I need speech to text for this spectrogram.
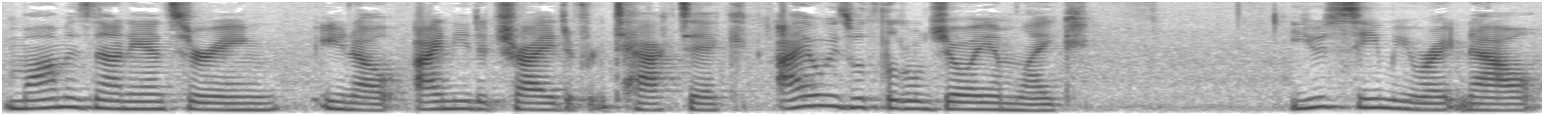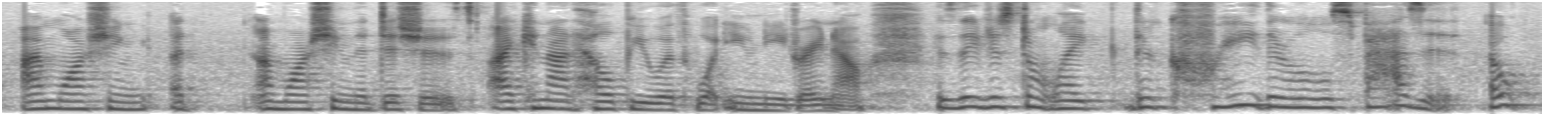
mom is not answering, you know, I need to try a different tactic. I always, with little Joy, I'm like, you see me right now. I'm washing a I'm washing the dishes. I cannot help you with what you need right now because they just don't like. They're crazy. They're little spazit. Oh,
